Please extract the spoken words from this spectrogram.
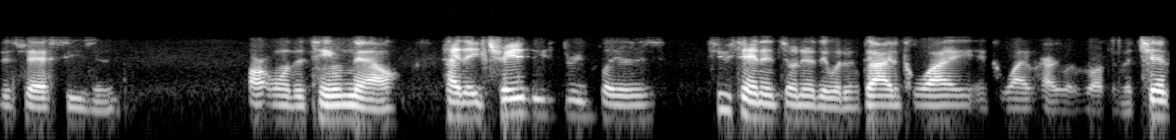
this past season are on the team now. Had they traded these three players to San Antonio, they would have gotten Kawhi, and Kawhi probably would have brought them a chip.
